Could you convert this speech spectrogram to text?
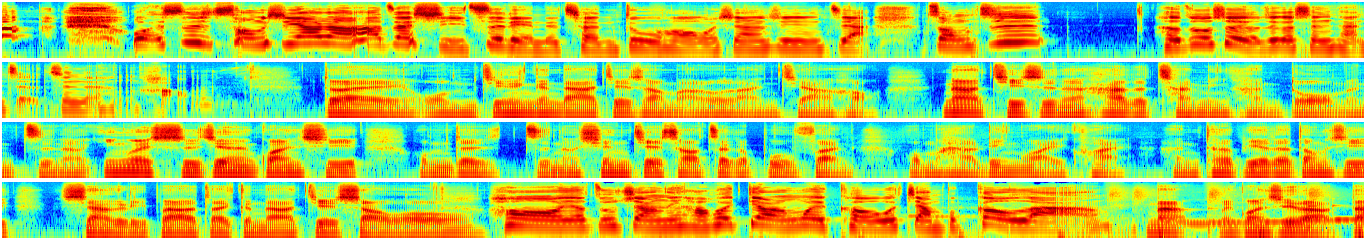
我是重新要让她再洗一次脸的程度哈，我相信是这样。总之，合作社有这个生产者真的很好。对，我们今天跟大家介绍马洛兰家哈，那其实呢，它的产品很多，我们只能因为时间的关系，我们的只能先介绍这个部分。我们还有另外一块，很特别的东西，下个礼拜要再跟大家介绍哦。吼、哦，姚组长你好会吊人胃口，我讲不够啦。那没关系啦，大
